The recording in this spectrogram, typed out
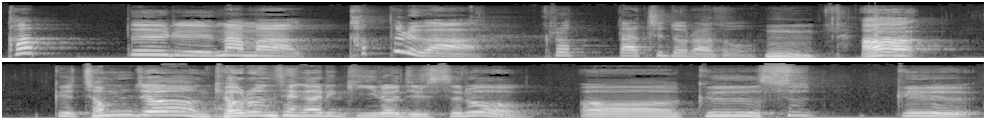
カップル、まあまあ、カップルは、クロッタチドラド。 음, 아, 그 점점 결혼 생활이 길어질수록 어, 그 수, 그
